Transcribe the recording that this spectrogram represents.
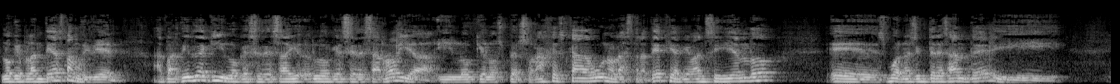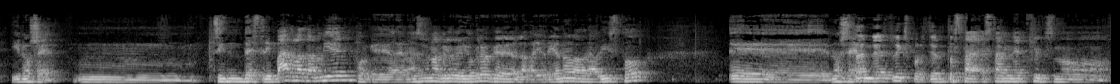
lo que plantea está muy bien. A partir de aquí lo que, se desa- lo que se desarrolla y lo que los personajes cada uno, la estrategia que van siguiendo, es, bueno, es interesante y, y no sé, mm, sin destriparla también, porque además es una película que yo creo que la mayoría no la habrá visto. Eh, no sé. Está en Netflix, por cierto. Está, está en Netflix, no,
